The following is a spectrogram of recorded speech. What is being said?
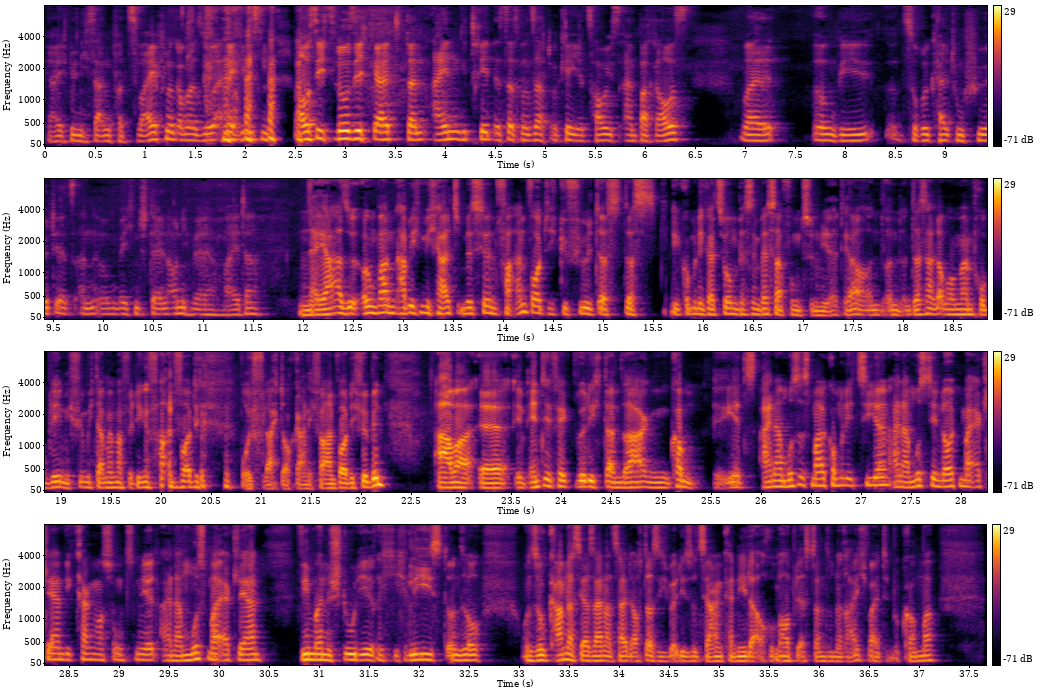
ja, ich will nicht sagen Verzweiflung, aber so einer gewissen Aussichtslosigkeit dann eingetreten ist, dass man sagt, okay, jetzt haue ich es einfach raus, weil irgendwie Zurückhaltung führt jetzt an irgendwelchen Stellen auch nicht mehr weiter? Naja, also irgendwann habe ich mich halt ein bisschen verantwortlich gefühlt, dass, dass die Kommunikation ein bisschen besser funktioniert, ja. Und, und, und das ist halt auch mein Problem. Ich fühle mich da manchmal für Dinge verantwortlich, wo ich vielleicht auch gar nicht verantwortlich für bin. Aber äh, im Endeffekt würde ich dann sagen, komm, jetzt einer muss es mal kommunizieren, einer muss den Leuten mal erklären, wie Krankenhaus funktioniert, einer muss mal erklären, wie man eine Studie richtig liest und so. Und so kam das ja seinerzeit auch, dass ich über die sozialen Kanäle auch überhaupt erst dann so eine Reichweite bekommen habe,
